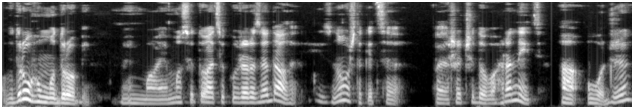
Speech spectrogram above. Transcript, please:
В другому дробі ми маємо ситуацію, яку вже розглядали. І знову ж таки, це перша чудова границя. А отже,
